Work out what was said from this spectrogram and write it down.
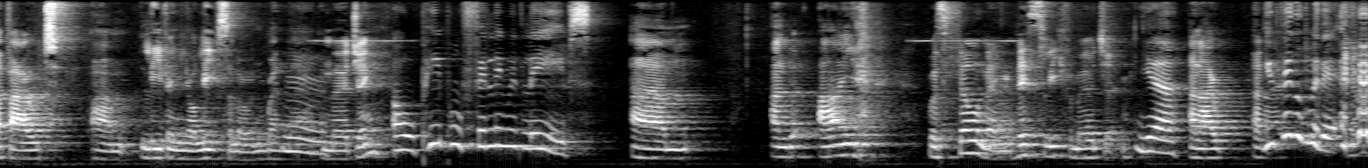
about um, leaving your leaves alone when they're Hmm. emerging. Oh, people fiddling with leaves. Um, and I was filming this leaf emerging, Yeah. and I and You I, fiddled with it. you know,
